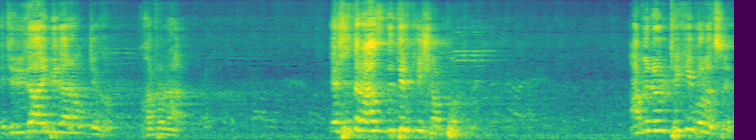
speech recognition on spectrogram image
এই যে হৃদয় বিদারক যে ঘটনা, এর সাথে রাজনীতির কি সম্পর্ক? আমিনুল ঠিকই বলেছেন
